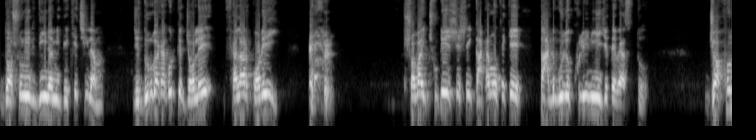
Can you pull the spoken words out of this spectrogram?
দশমীর দিন আমি দেখেছিলাম যে দুর্গা ঠাকুরকে জলে ফেলার পরেই সবাই ছুটে এসে সেই কাঠামো থেকে কাঠগুলো খুলে নিয়ে যেতে ব্যস্ত। যখন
